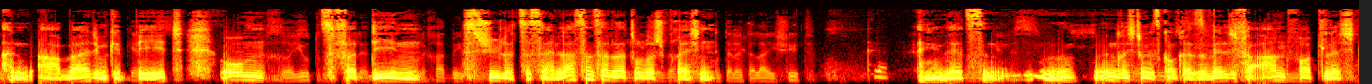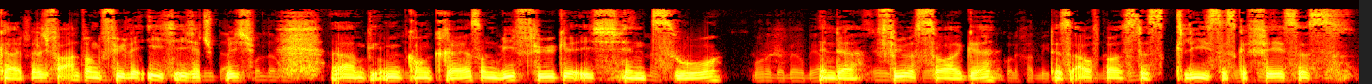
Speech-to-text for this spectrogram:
an Arbeit im Gebet, um zu verdienen, Schüler zu sein. Lass uns also darüber sprechen jetzt in, Richtung des Kongresses. Welche Verantwortlichkeit, welche Verantwortung fühle ich, ich jetzt sprich ähm, im Kongress und wie füge ich hinzu in der Fürsorge des Aufbaus des Glies, des Gefäßes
